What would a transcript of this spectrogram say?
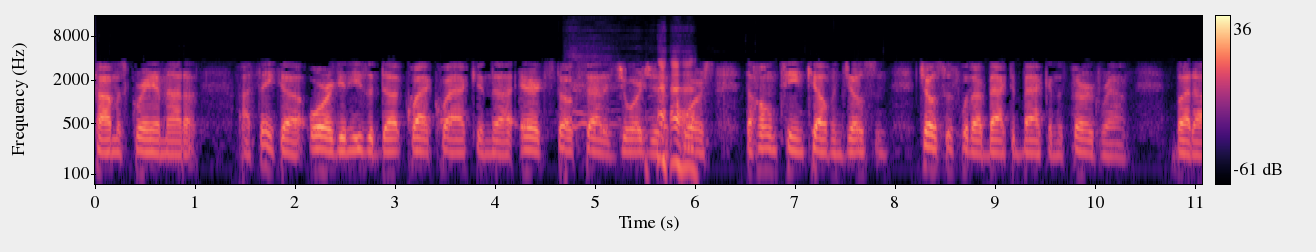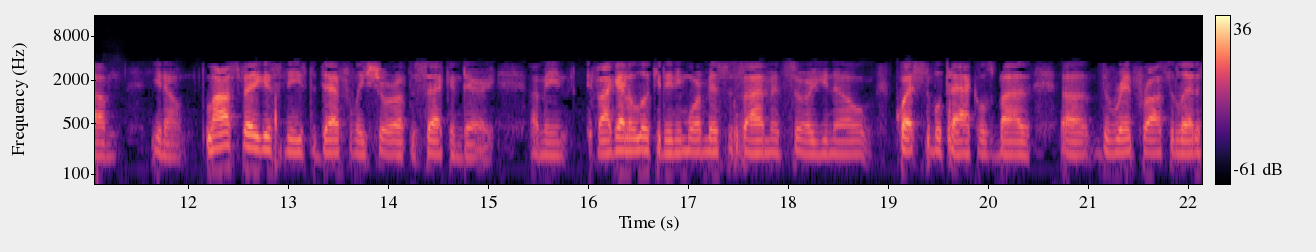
Thomas Graham out of I think uh, Oregon, he's a duck, quack quack, and uh, Eric Stokes out of Georgia, and of course the home team, Kelvin Joseph, Joseph with our back to back in the third round. But um, you know, Las Vegas needs to definitely shore up the secondary. I mean, if I got to look at any more missed assignments or you know questionable tackles by uh, the red frosted lettuce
